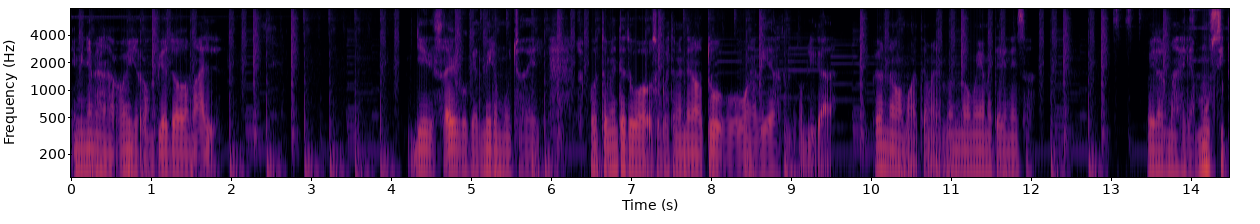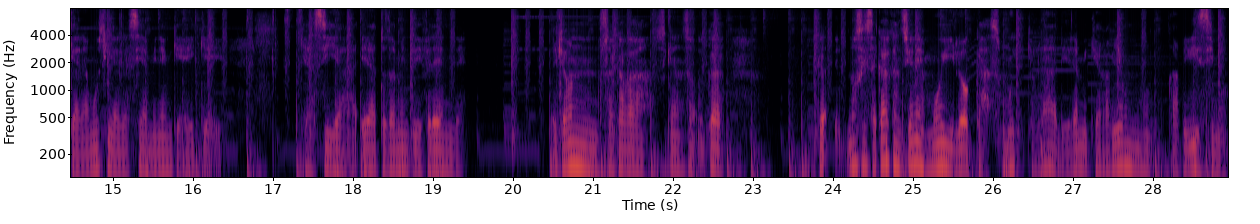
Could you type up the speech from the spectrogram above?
Eminem agarró y rompió todo mal. Y es algo que admiro mucho de él. Supuestamente tuvo, supuestamente no, tuvo una vida bastante complicada. Pero no, no me voy a meter en eso. Voy a hablar más de la música, de la música que hacía Eminem que, que, que hacía, era totalmente diferente. El chabón sacaba, no sé, sacaba canciones muy locas, muy que hablaba de que rabía un rapidísimo.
